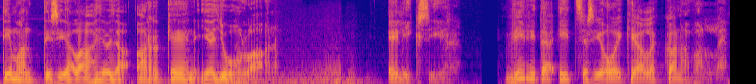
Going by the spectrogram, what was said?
Timanttisia lahjoja arkeen ja juhlaan. Eliksiir. Viritä itsesi oikealle kanavalle.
